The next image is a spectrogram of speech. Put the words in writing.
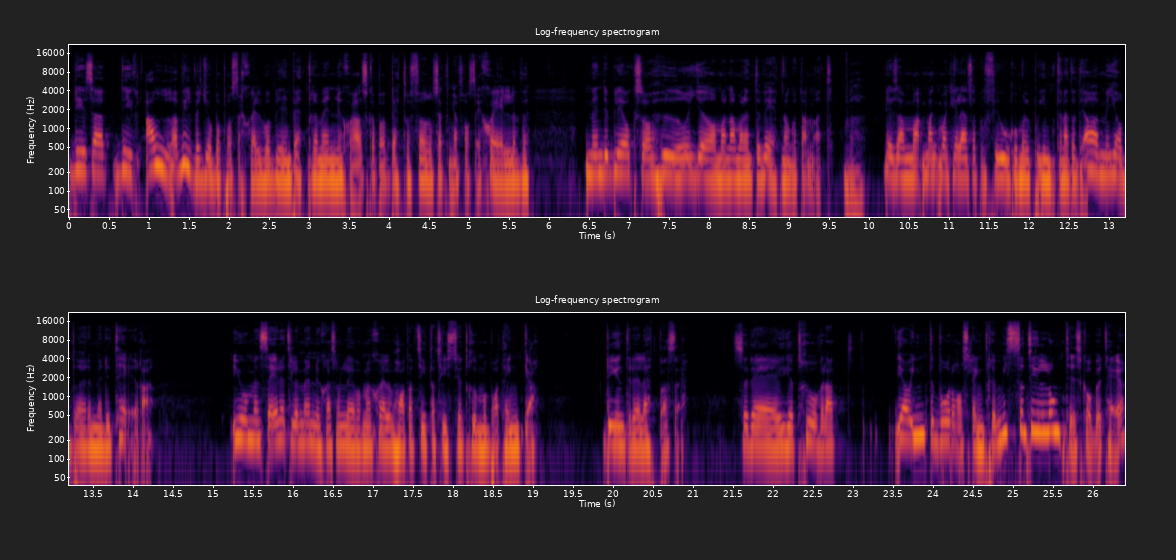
Det är så att det är, alla vill väl jobba på sig själv och bli en bättre människa, skapa bättre förutsättningar för sig själv. Men det blir också, hur gör man när man inte vet något annat? Nej. Det är så här, man, man kan läsa på forum eller på internet att ja, men jag började meditera. Jo, men säg det till en människa som lever med självhat att sitta tyst i ett rum och bara tänka. Det är ju inte det lättaste. Så det, jag tror väl att jag inte borde ha slängt remissen till långtids-KBT.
